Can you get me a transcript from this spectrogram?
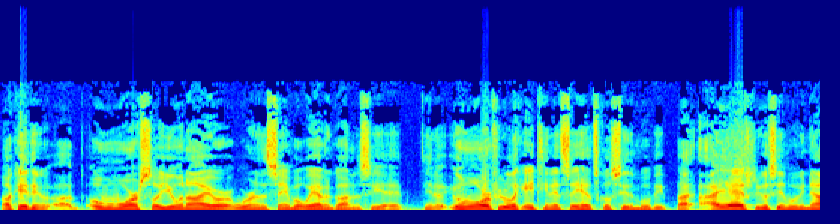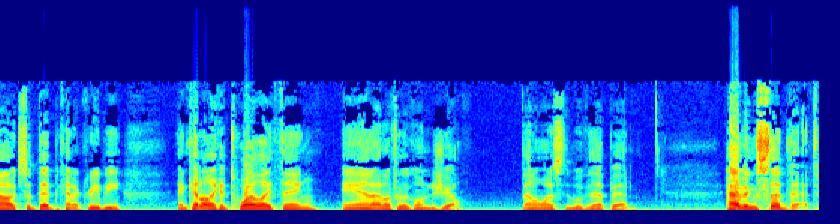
okay, the, uh, Umamor. So you and I are we're in the same boat. We haven't gone to see it. You know, Umamor. If you were like eighteen, I'd say, hey, let's go see the movie. But I to go see the movie now, except that'd be kind of creepy and kind of like a Twilight thing. And I don't feel like going to jail. I don't want to see the movie that bad. Having said that,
